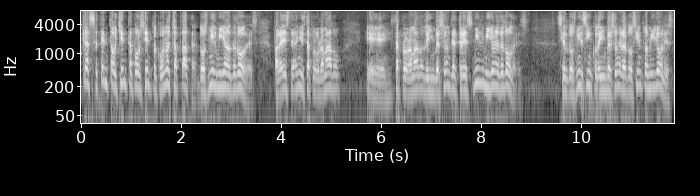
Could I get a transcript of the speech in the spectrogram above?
casi 70-80% con nuestra plata, 2 mil millones de dólares. Para este año está programado, eh, está programado la inversión de 3 mil millones de dólares. Si el 2005 la inversión era 200 millones,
